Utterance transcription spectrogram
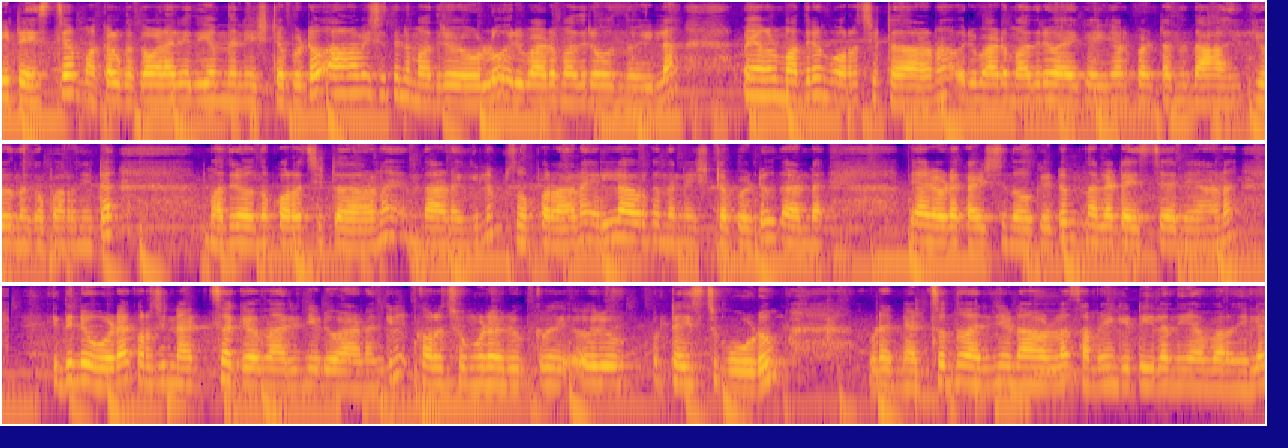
ഈ ടേസ്റ്റ് മക്കൾക്കൊക്കെ വളരെയധികം തന്നെ ഇഷ്ടപ്പെട്ടു. ആവശ്യത്തിന് മധുരമേ ഉള്ളൂ. ഒരുപാട് മധുരമൊന്നുമില്ല. അപ്പോൾ ഞങ്ങൾ മധുരം കുറച്ചിട്ടതാണ്. ഒരുപാട് മധുരമായി കഴിഞ്ഞാൽ പെട്ടെന്ന് ദാഹിക്കുമെന്നൊക്കെ പറഞ്ഞിട്ട് മധുരം ഒന്ന് കുറച്ചിട്ടതാണ്. എന്താണെങ്കിലും സൂപ്പറാണ് എല്ലാവർക്കും തന്നെ ഇഷ്ടപ്പെട്ടു. ഇതാണ്ട് ഞാനിവിടെ കഴിച്ച് നോക്കിയിട്ടും നല്ല ടേസ്റ്റ് തന്നെയാണ്. ഇതിന്റെ കൂടെ കുറച്ച് നട്ട്സൊക്കെ ഒന്ന് അരിഞ്ഞിടുകയാണെങ്കിൽ കുറച്ചും കൂടെ ഒരു ഒരു ടേസ്റ്റ് കൂടും. ഇവിടെ നട്ട്സ് ഒന്നും അരിഞ്ഞിടാനുള്ള സമയം കിട്ടിയില്ലെന്ന് ഞാൻ പറഞ്ഞില്ലേ.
